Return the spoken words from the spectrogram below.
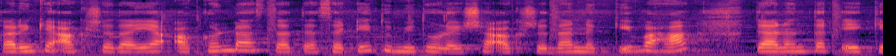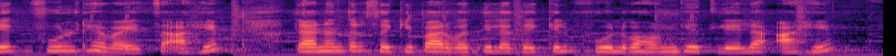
कारण की अक्षदा या अखंड असतात त्यासाठी तुम्ही थोड्याशा अक्षदा नक्की व्हा. त्यानंतर एक एक फूल ठेवायचं आहे. त्यानंतर सखी पार्वतीला देखील फूल वाहून घेतलेलं आहे.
